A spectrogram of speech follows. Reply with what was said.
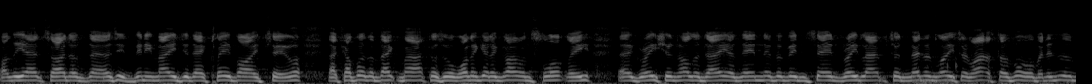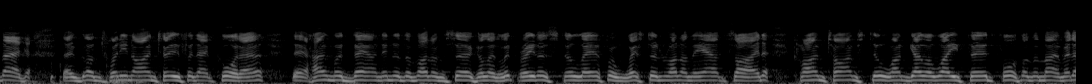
on the outside of those. Is Mini Major. They're clear by two. A couple of the back markers will want to get a go on Slaughtley. Uh, Grecian Holiday and then never been said. Relapse and Madame Lisa last of all. But into the back, they've gone 29-2 for that quarter. They're homeward bound into the bottom circle and Lip Reader's still there from Western Run on the outside. Crime Time still won't go away. Third, fourth of the moment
